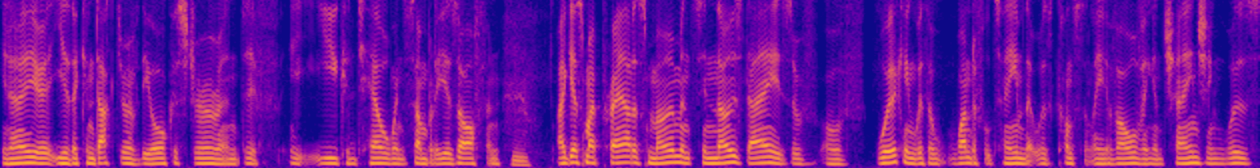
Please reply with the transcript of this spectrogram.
you know you're, you're the conductor of the orchestra, and if you can tell when somebody is off, and mm. I guess my proudest moments in those days of of working with a wonderful team that was constantly evolving and changing was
